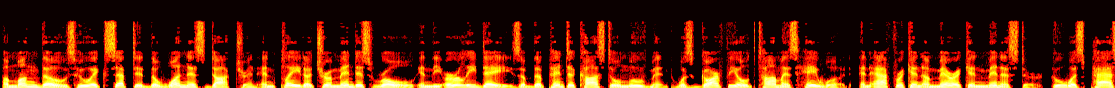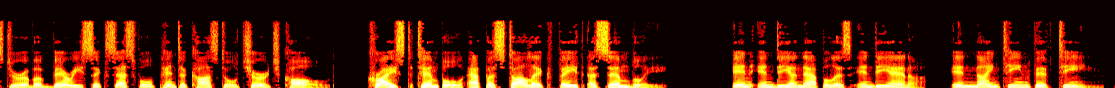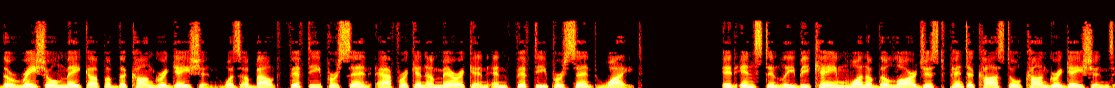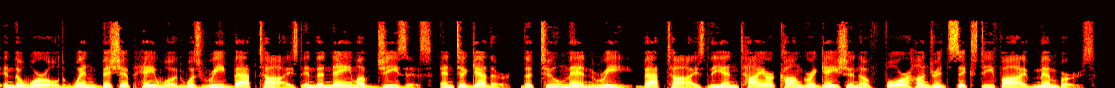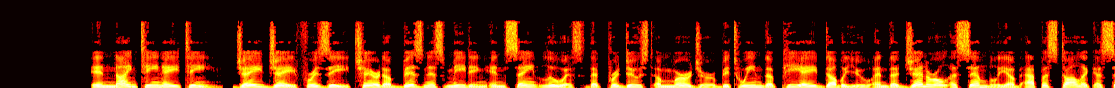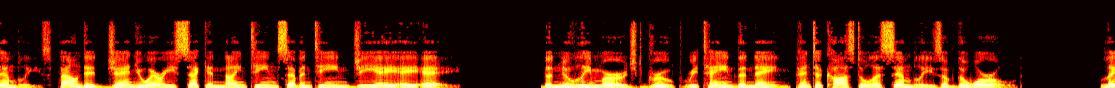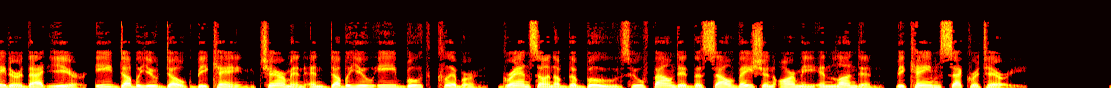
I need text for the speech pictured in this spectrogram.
Among those who accepted the oneness doctrine and played a tremendous role in the early days of the Pentecostal movement was Garfield Thomas Haywood, an African-American minister, who was pastor of a very successful Pentecostal church called Christ Temple Apostolic Faith Assembly in Indianapolis, Indiana. In 1915, the racial makeup of the congregation was about 50% African American and 50% white. It instantly became one of the largest Pentecostal congregations in the world when Bishop Haywood was re-baptized in the name of Jesus, and together, the two men re-baptized the entire congregation of 465 members. In 1918, J. J. Frazee chaired a business meeting in St. Louis that produced a merger between the PAW and the General Assembly of Apostolic Assemblies founded January 2, 1917 GAAA. The newly merged group retained the name Pentecostal Assemblies of the World. Later that year, E. W. Doak became chairman and W. E. Booth Clibborn, grandson of the Booths who founded the Salvation Army in London, became secretary.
